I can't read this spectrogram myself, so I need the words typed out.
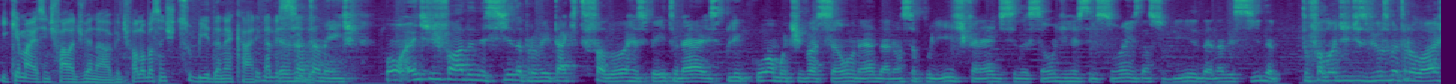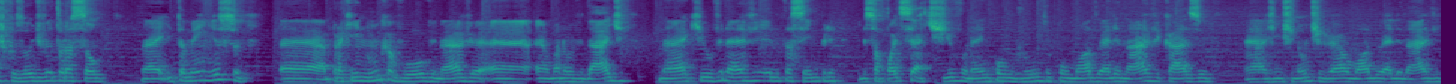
E que mais a gente fala de Venab? A gente falou bastante de subida, né, cara? E na descida. Exatamente. Bom, antes de falar da descida, aproveitar que tu falou a respeito, né, explicou a motivação, né, da nossa política, né, de seleção de restrições na subida, na descida. Tu falou de desvios meteorológicos ou de vetoração, né? E também isso, é, para quem nunca voou Vinave, é, é uma novidade, né, que o VNAV ele tá sempre, ele só pode ser ativo, né, em conjunto com o modo LNAV, caso é, a gente não tiver o modo LNAV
